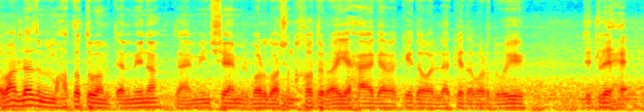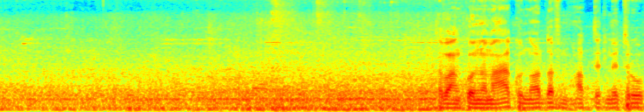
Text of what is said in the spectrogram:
طبعا لازم المحطات تبقى متأمنة تأمين شامل برضو عشان خاطر أي حاجة كده ولا كده برضو إيه تتلحق. طبعا كنا معاكم النهاردة في محطة مترو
